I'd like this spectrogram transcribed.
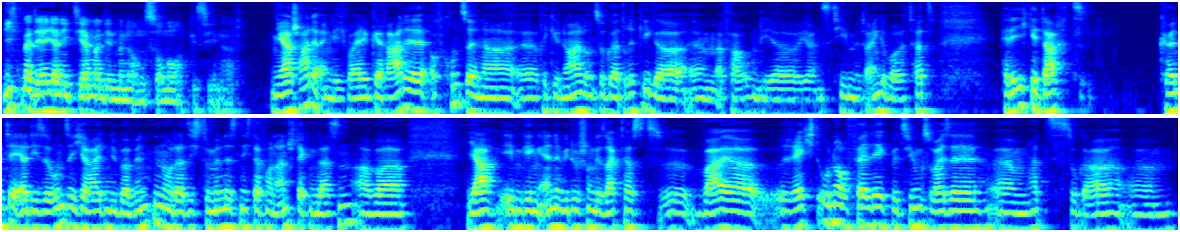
nicht mehr der Janik Thiermann, den man noch im Sommer gesehen hat. Ja, schade eigentlich, weil gerade aufgrund seiner äh, Regional- und sogar Drittliga-Erfahrung, ähm, die er ja ins Team mit eingebracht hat, hätte ich gedacht, könnte er diese Unsicherheiten überwinden oder sich zumindest nicht davon anstecken lassen. Aber ja, eben gegen Ende, wie du schon gesagt hast, äh, war er recht unauffällig, beziehungsweise ähm, hat sogar ähm,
